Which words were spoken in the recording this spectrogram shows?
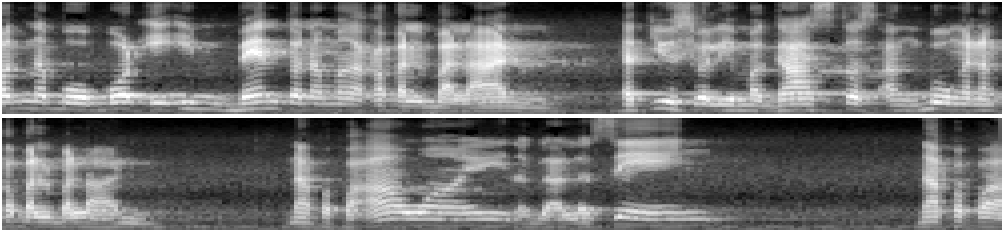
pag nabobor, iimbento ng mga kabalbalan. At usually, magastos ang bunga ng kabalbalan. Napapaaway, naglalasing, napapa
